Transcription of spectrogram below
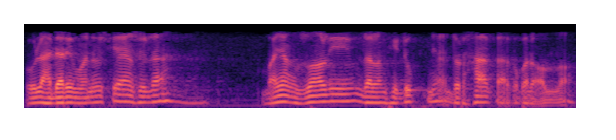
ulah dari manusia yang sudah banyak zalim dalam hidupnya, durhaka kepada Allah.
